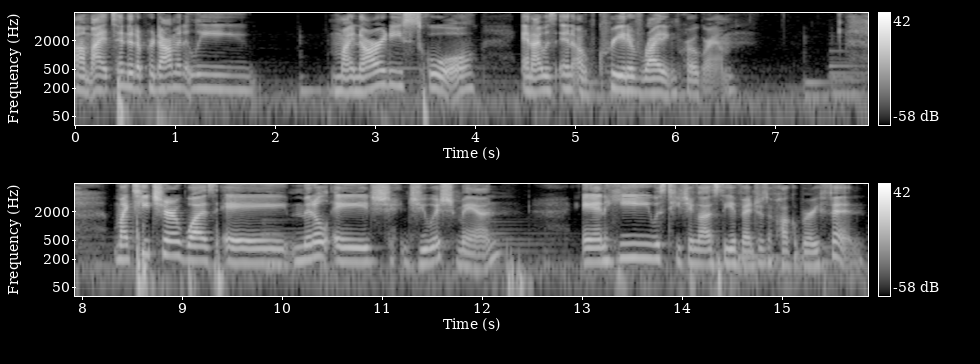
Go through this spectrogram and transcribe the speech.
Um, I attended a predominantly minority school and I was in a creative writing program. My teacher was a middle aged Jewish man and he was teaching us the adventures of huckleberry finn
